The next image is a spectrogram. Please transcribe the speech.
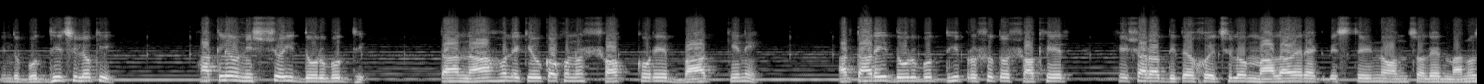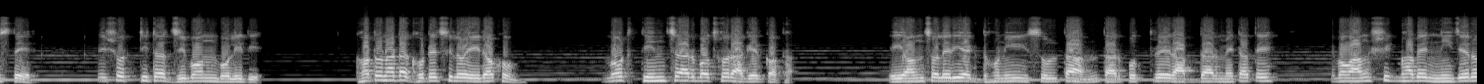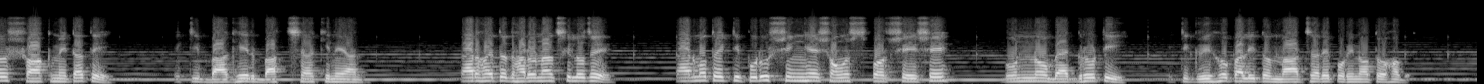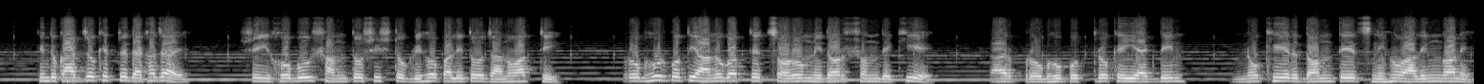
কিন্তু বুদ্ধি ছিল কি? থাকলেও নিশ্চয়ই দুর্বুদ্ধি। তা না হলে কেউ কখনো শখ করে বাঘ কেনে। আর তার এই দুর্বুদ্ধি প্রসূত শখের খেসারত দিতে হয়েছিল মালয়ের এক বিস্তীর্ণ অঞ্চলের মানুষদের তেষট্টিটা জীবন বলি দিয়ে। ঘটনাটা ঘটেছিল এই রকম মোট তিন চার বছর আগের কথা। এই অঞ্চলেরই এক ধনী সুলতান তার পুত্রের আবদার মেটাতে এবং আংশিকভাবে নিজেরও শখ মেটাতে একটি বাঘের বাচ্চা কিনে আন। তার হয়তো ধারণা ছিল যে তার মতো একটি পুরুষ সিংহের সংস্পর্শে এসে বন্য ব্যাঘ্রটি একটি গৃহপালিত মার্জারে পরিণত হবে। কিন্তু কার্যক্ষেত্রে দেখা যায়, সেই হবু শান্তশিষ্ট গৃহপালিত জানোয়ারটি প্রভুর প্রতি আনুগত্যের চরম নিদর্শন দেখিয়ে তার প্রভু পুত্রকেই একদিন নখের দন্তের স্নেহ আলিঙ্গনে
